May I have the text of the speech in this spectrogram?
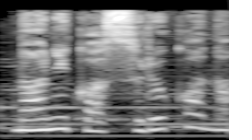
何かするかな。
